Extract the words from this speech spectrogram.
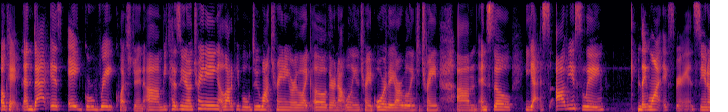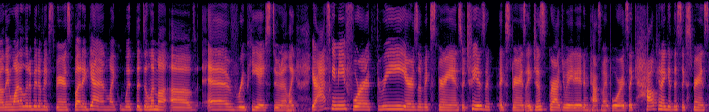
Okay, and that is a great question um, because you know training. A lot of people do want training, or like, oh, they're not willing to train, or they are willing to train, um, and so yes, obviously obviously they want experience you know they want a little bit of experience but again like with the dilemma of every PA student like you're asking me for three years of experience or two years of experience I just graduated and passed my boards like how can I get this experience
